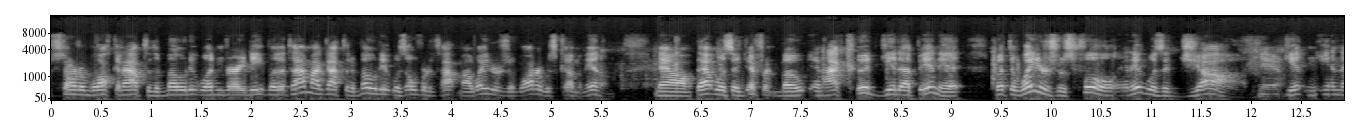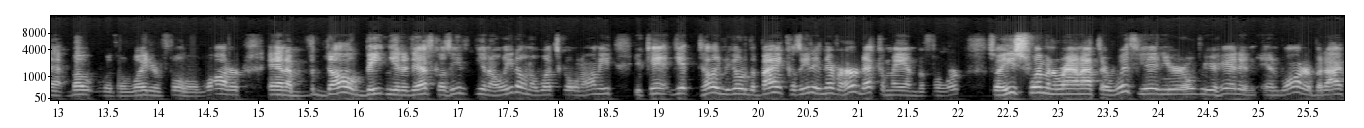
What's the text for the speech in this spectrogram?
started walking out to the boat. It wasn't very deep. By the time I got to the boat, it was over the top of my waders. The water was coming in them. Now that was a different boat, and I could get up in it, but the waders was full, and it was a job Yeah. getting in that boat with a waiter full of water and a dog beating you to death because he, you know, he don't know what's going on. He, you can't get tell him to go to the bank because he didn't never heard that command before. So he's swimming around out there with you, and you're over your head in, in water. But I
